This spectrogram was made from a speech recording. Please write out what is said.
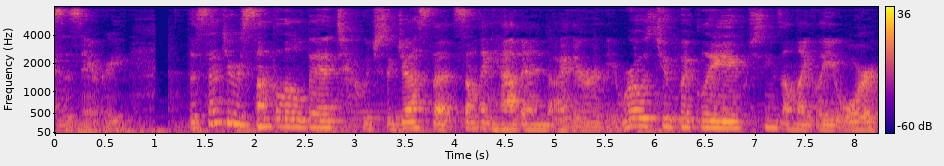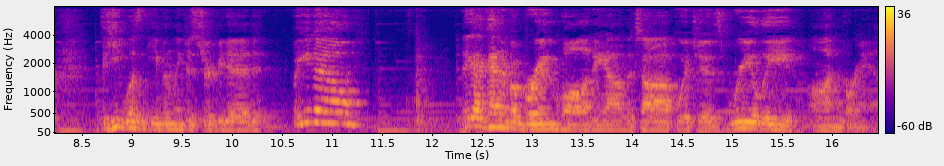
Unnecessary. The center sunk a little bit, which suggests that something happened. Either they rose too quickly, which seems unlikely, or the heat wasn't evenly distributed. But you know, they got kind of a brain quality on the top, which is really on brand.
